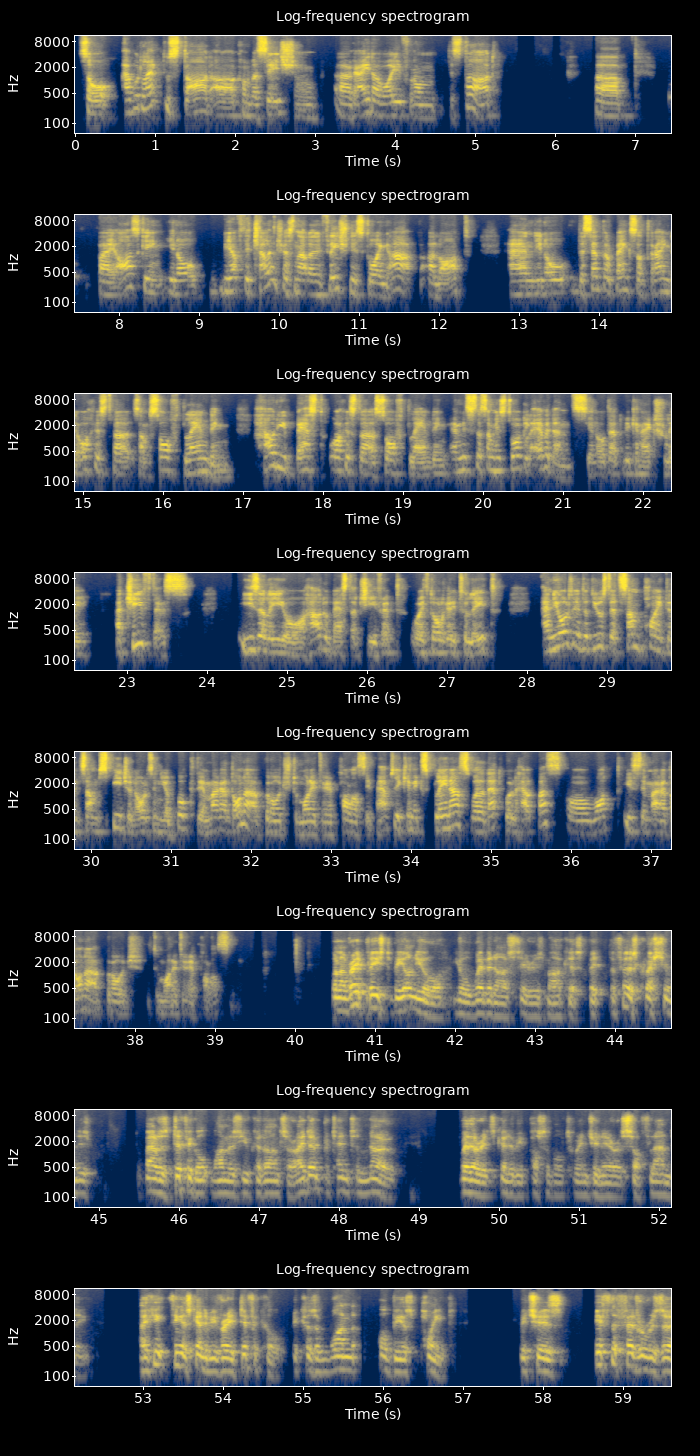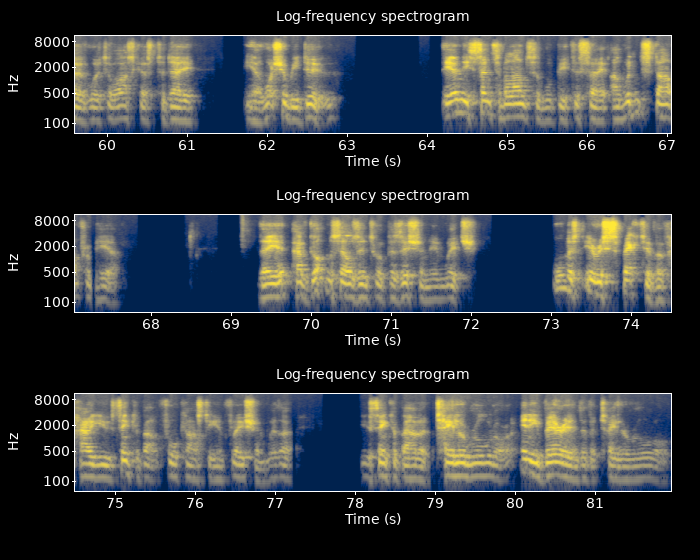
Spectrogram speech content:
So I would like to start our conversation uh, right away from the start uh, by asking, you know, we have the challenges now that inflation is going up a lot. And, you know, the central banks are trying to orchestrate some soft landing. How do you best orchestrate a soft landing? And is there some historical evidence, you know, that we can actually achieve this easily or how to best achieve it? Or is it already too late? And you also introduced at some point in some speech and also in your book the Maradona approach to monetary policy. Perhaps you can explain us whether that will help us or what is the Maradona approach to monetary policy? Well, I'm very pleased to be on your, your webinar series, Markus, but the first question is about as difficult one as you could answer. I don't pretend to know whether it's going to be possible to engineer a soft landing. I think it's going to be very difficult because of one obvious point which is if the Federal Reserve were to ask us today, you know, what should we do? The only sensible answer would be to say, I wouldn't start from here. They have got themselves into a position in which, almost irrespective of how you think about forecasting inflation, whether you think about a Taylor rule or any variant of a Taylor rule, or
